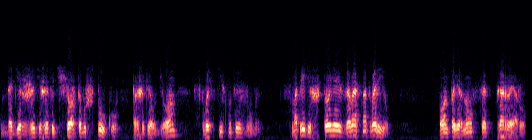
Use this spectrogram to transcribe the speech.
«Да держите же эту чертову штуку!» — прошипел Дион сквозь стиснутые зубы. «Смотрите, что я из-за вас натворил!» Он повернулся к Карреру.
